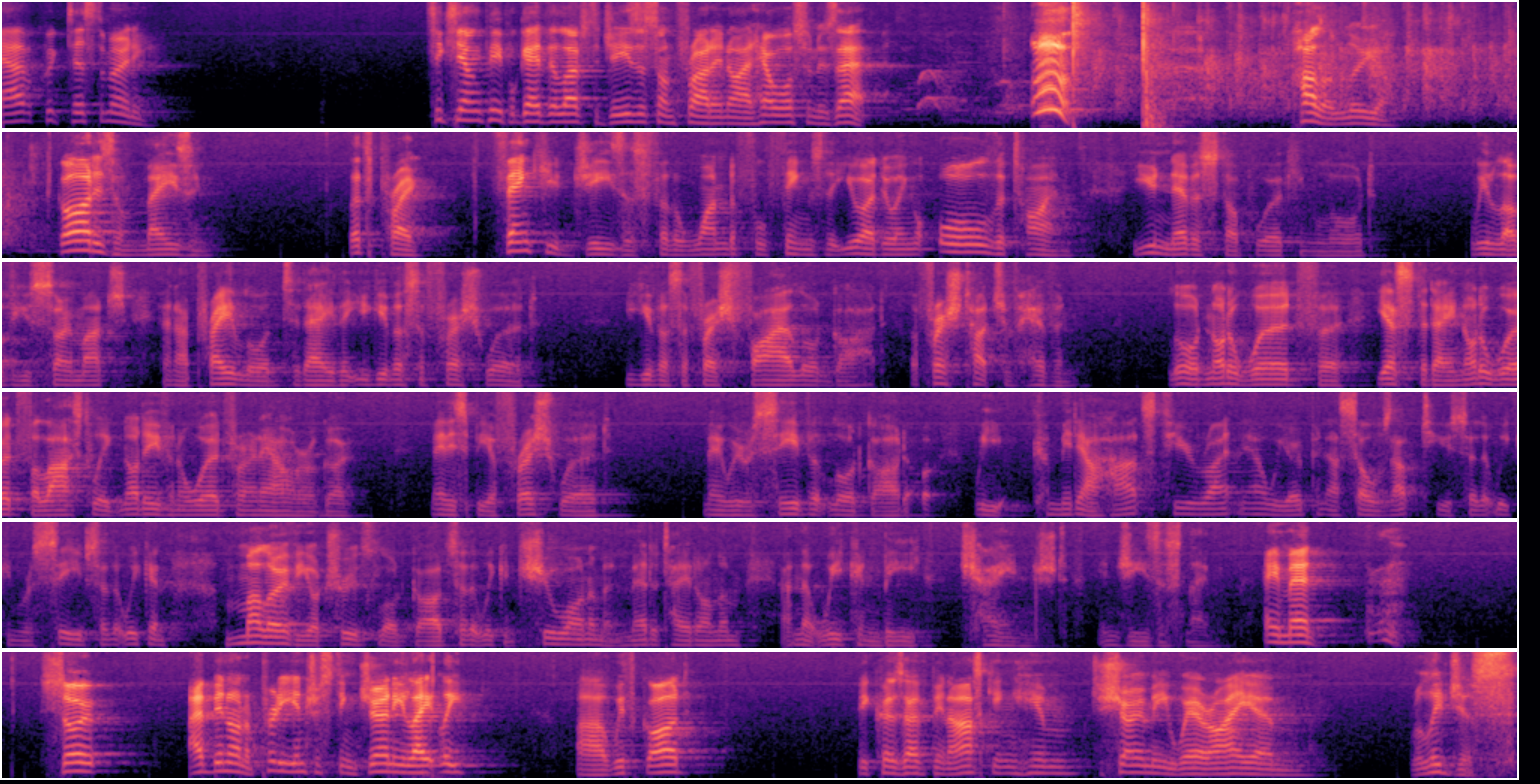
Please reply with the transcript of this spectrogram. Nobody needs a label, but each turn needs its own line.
have a quick testimony. Six young people gave their lives to Jesus on Friday night. How awesome is that? Uh! Hallelujah. God is amazing. Let's pray. Thank you, Jesus, for the wonderful things that you are doing all the time. You never stop working, Lord. We love you so much. And I pray, Lord, today that you give us a fresh word. You give us a fresh fire, Lord God, a fresh touch of heaven. Lord, not a word for yesterday, not a word for last week, not even a word for an hour ago. May this be a fresh word. May we receive it, Lord God. We commit our hearts to you right now. We open ourselves up to you so that we can receive, so that we can mull over your truths, Lord God, so that we can chew on them and meditate on them, and that we can be changed in Jesus' name. Amen. So, I've been on a pretty interesting journey lately uh, with God because I've been asking Him to show me where I am religious.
